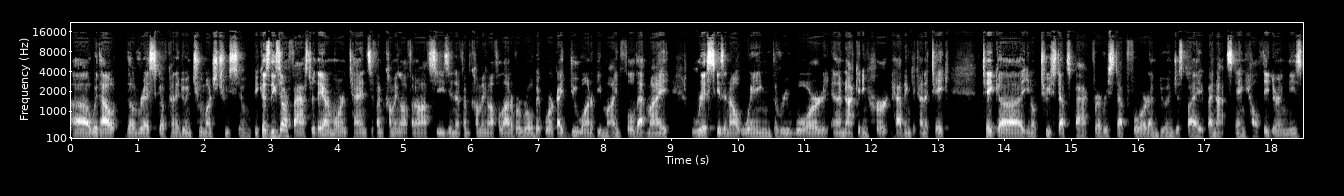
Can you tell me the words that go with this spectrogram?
uh, without the risk of kind of doing too much too soon. Because these are faster, they are more intense. If I'm coming off an off season, if I'm coming off a lot of aerobic work, I do want to be mindful that my risk isn't outweighing the reward, and I'm not getting hurt having to kind of take take uh, you know two steps back for every step forward I'm doing just by by not staying healthy during these.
